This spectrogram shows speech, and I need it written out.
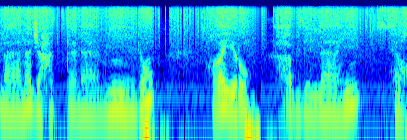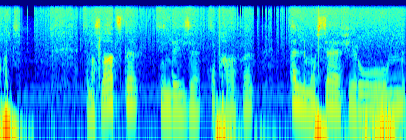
ما نجح التلاميذ غير عبد الله. Heel goed. En als laatste in deze opgave al-musafirun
